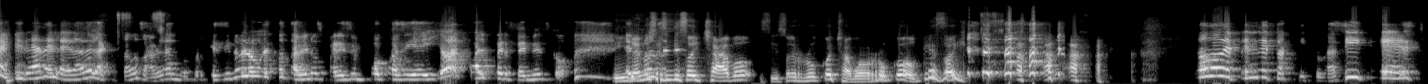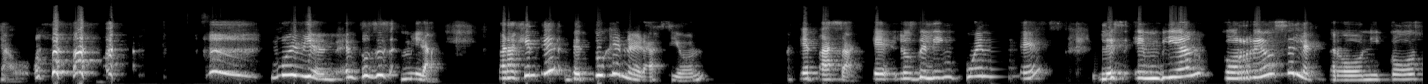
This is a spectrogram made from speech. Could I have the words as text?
una idea de la edad de la que estamos hablando, porque si no, luego esto también nos parece un poco así, ¿y yo a cuál pertenezco? Y ya no sé si soy chavo, si soy ruco, chavo ruco o qué soy. Todo depende de tu actitud, así que eres chavo. Muy bien, entonces, mira, para gente de tu generación, ¿qué pasa? Que los delincuentes les envían correos electrónicos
